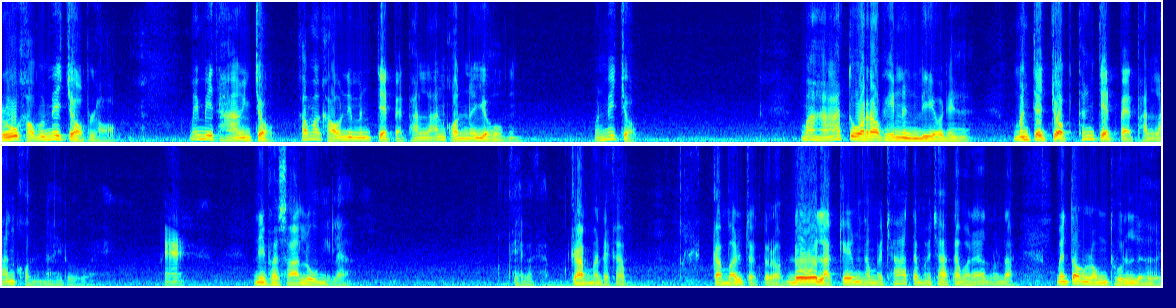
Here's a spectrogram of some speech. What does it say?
รู้เขามันไม่จบหรอก ไม่มีทางจบคำว่าเขาเนี่ยมันเจ็ดแปดพันล้านคนนะโยม มันไม่จบ มาหาตัวเราเพียงหนึ่งเดียวเนี่ยมันจะจบทั้งเจ็ดแปดพันล้านคนนะให้รู้ไว้นี่ภาษาลุงอีกแล้วโอเคไหมครับ กลับมานะครับ กลับมารู้จักตัวเราโดยหลักเกณฑ์ธรรมชาติธรรมชาติธรรมชาติธรรมดาไม่ต้องลงทุนเลย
